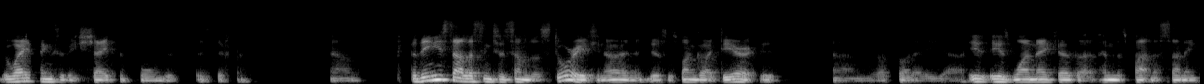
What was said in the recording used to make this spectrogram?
The way things have been shaped and formed is, is different. Um, but then you start listening to some of the stories, you know, and there's this one guy, Derek, who's um, I've got a uh, he, he was winemaker, but him and his partner Sonny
